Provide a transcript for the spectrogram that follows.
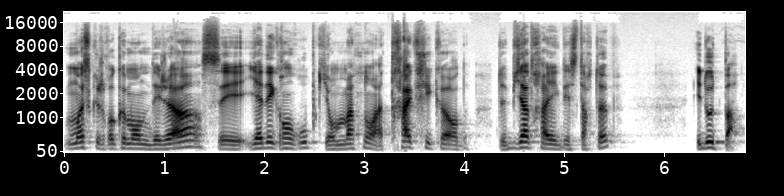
moi, ce que je recommande déjà, c'est il y a des grands groupes qui ont maintenant un track record de bien travailler avec des startups et d'autres pas.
